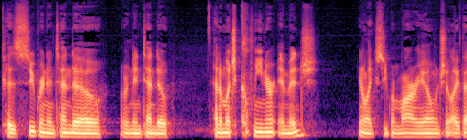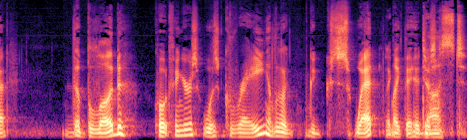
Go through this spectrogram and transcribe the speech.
because Super Nintendo or Nintendo had a much cleaner image, you know, like Super Mario and shit like that. The blood, quote fingers, was gray. It looked like, like sweat, like, they had just Dust.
